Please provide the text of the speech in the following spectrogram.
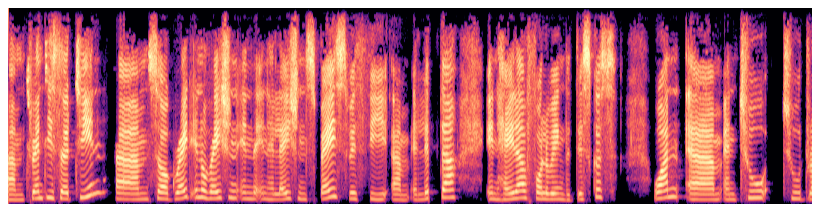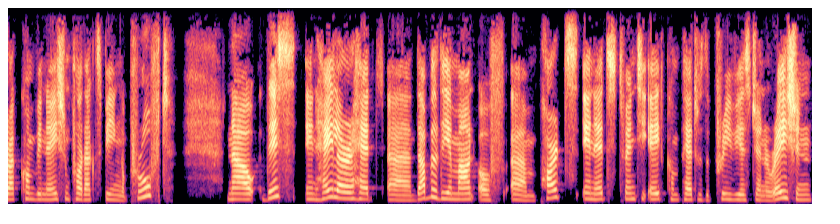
Um, 2013 um, saw great innovation in the inhalation space with the um, Ellipta inhaler following the Diskus one um, and two, two drug combination products being approved. Now, this inhaler had uh, double the amount of um, parts in it, 28 compared to the previous generation.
